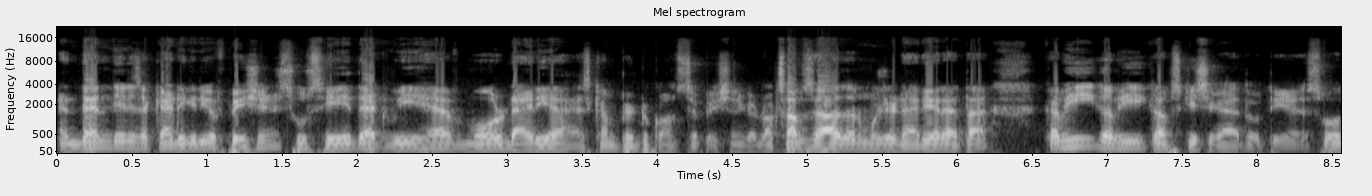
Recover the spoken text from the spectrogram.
and then there is a category of patients who say that we have more diarrhea as compared to constipation डॉक्टर साहब ज़्यादातर मुझे डायरिया रहता है कभी कभी कब्ज की शिकायत होती है सो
